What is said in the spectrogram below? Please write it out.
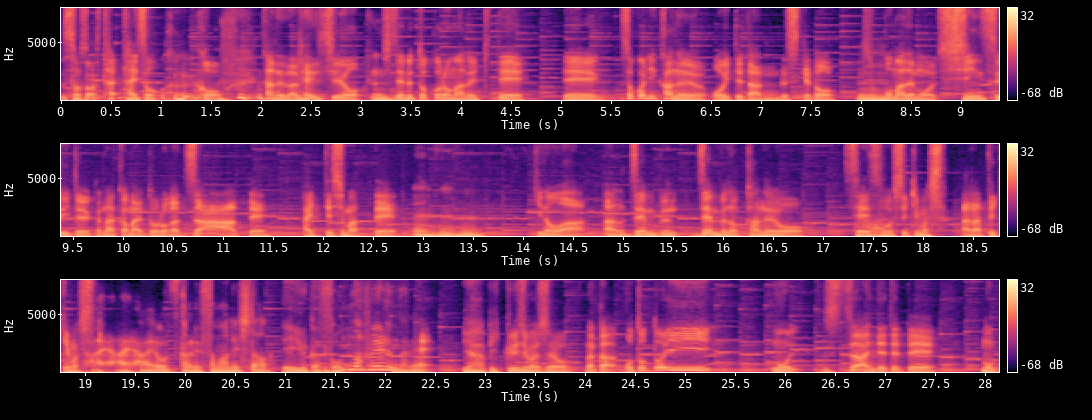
そうそうた体操？こう カヌーの練習をしてるところまで来て、でそこにカヌー置いてたんですけど、うんうんそこまでもう浸水というか中まで泥がザーって入ってしまってうんうんうん。昨日はあの全部全部のカヌーを清掃してきました洗ってきました、はいはいはい、お疲れ様でした。っていうか、そんな増えるんだね。いやびっくりしましたよなんか一昨日もうツアーに出ててもう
